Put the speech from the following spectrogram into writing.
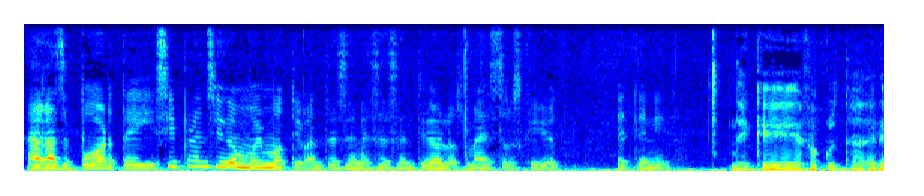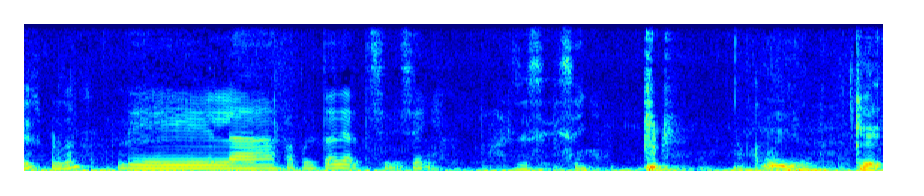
hagas deporte. Y siempre han sido muy motivantes en ese sentido los maestros que yo he tenido. ¿De qué facultad eres, perdón? De la Facultad de Artes y Diseño. Artes y Diseño. Muy bien. Que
